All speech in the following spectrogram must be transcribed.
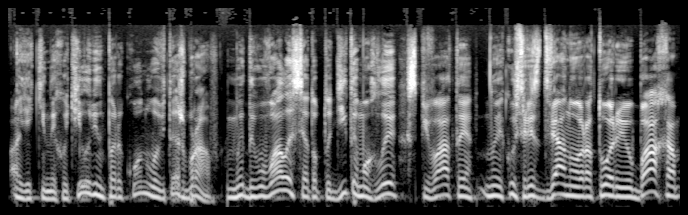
а які не хотіли, він переконував і теж брав. Ми дивувалися, тобто діти могли співати ну якусь різдвяну ораторію Баха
